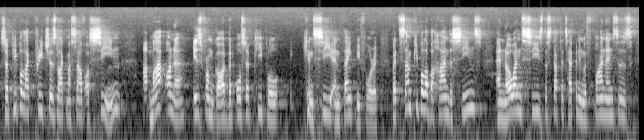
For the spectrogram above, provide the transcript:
So people like preachers like myself are seen. Uh, my honor is from God, but also people can see and thank me for it. But some people are behind the scenes and no one sees the stuff that's happening with finances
